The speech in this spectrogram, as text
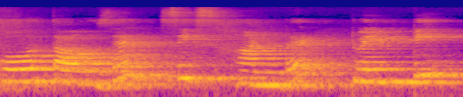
4623.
